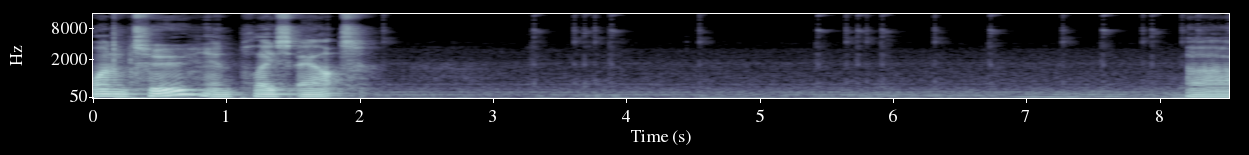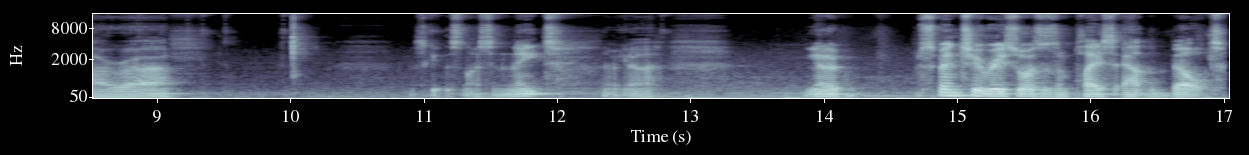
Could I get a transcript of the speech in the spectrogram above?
one, two, and place out our, uh, let's get this nice and neat. There we are. We're going to spend two resources and place out the belt.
